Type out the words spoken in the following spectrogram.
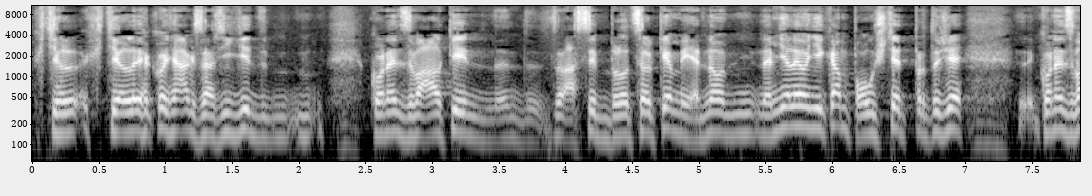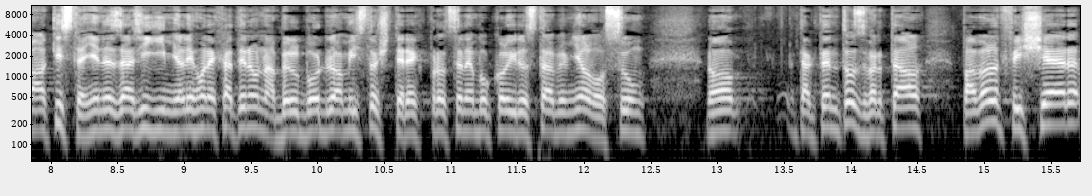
chtěl, chtěl jako nějak zařídit konec války. To asi bylo celkem jedno. Neměli ho nikam pouštět, protože konec války stejně nezařídí. Měli ho nechat jenom na billboardu a místo 4% nebo kolik dostal by měl 8. No, tak tento zvrtal. Pavel Fischer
